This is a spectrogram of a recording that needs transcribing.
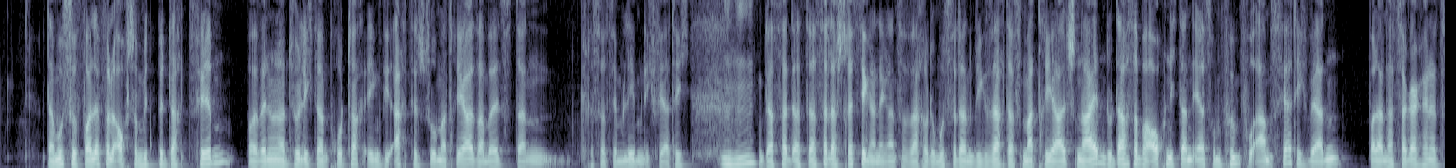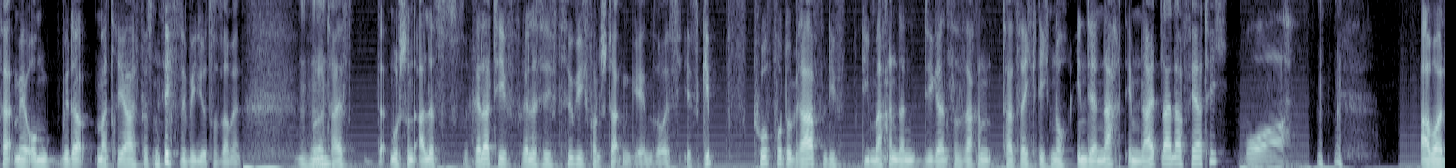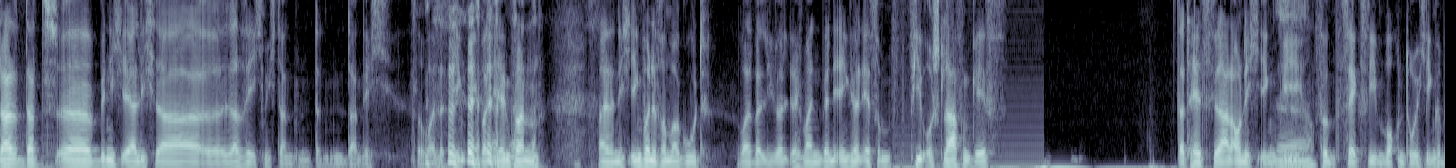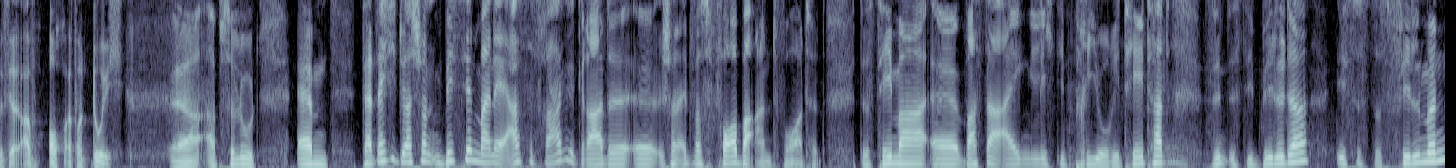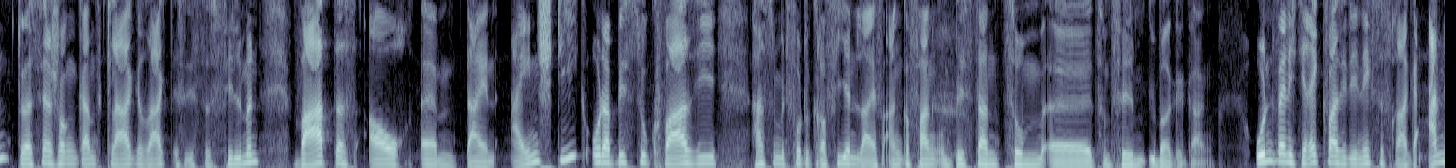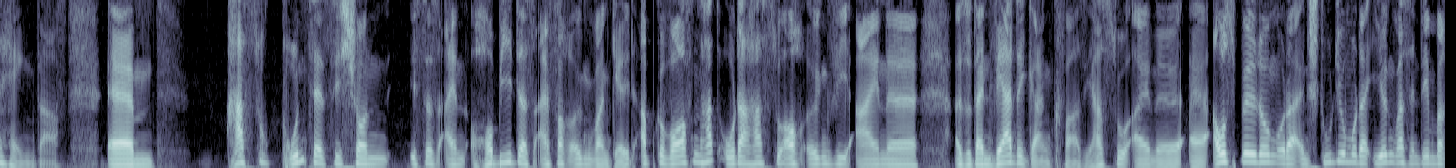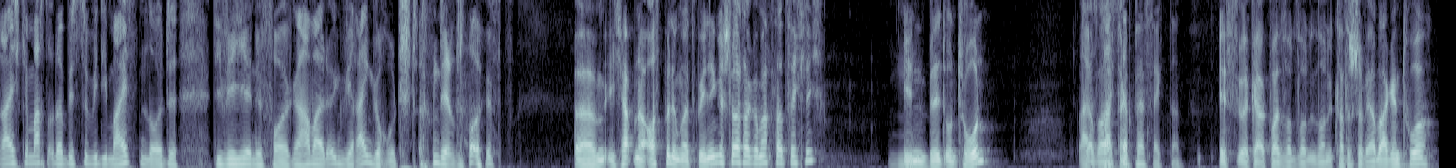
Da musst du Fälle auch schon mit Bedacht filmen, weil wenn du natürlich dann pro Tag irgendwie 18 Stunden Material sammelst, dann kriegst du das im Leben nicht fertig. Und das ist halt das, das, halt das Stressige an der ganzen Sache. Du musst dann, wie gesagt, das Material schneiden. Du darfst aber auch nicht dann erst um 5 Uhr abends fertig werden, weil dann hast du ja gar keine Zeit mehr, um wieder Material fürs nächste Video zu sammeln. So, das heißt, da muss schon alles relativ, relativ zügig vonstatten gehen. So, es, es gibt Tourfotografen, die, die machen dann die ganzen Sachen tatsächlich noch in der Nacht im Nightliner fertig. Boah. Aber da das, äh, bin ich ehrlich, da, äh, da sehe ich mich dann, dann, dann nicht. So, weil, das, weil irgendwann, weiß ich nicht, irgendwann ist auch mal gut. Weil, weil, weil ich meine, wenn du irgendwann erst um 4 Uhr schlafen gehst, das hältst du dann auch nicht irgendwie Ja, fünf, sechs, sieben Wochen durch. Irgendwann bist du ja auch- auch einfach durch. Ja, absolut. Ähm, tatsächlich, du hast schon ein bisschen meine erste Frage gerade äh, schon etwas vorbeantwortet. Das Thema, äh, was da eigentlich die Priorität hat, sind es die Bilder, ist es das Filmen? Du hast ja schon ganz klar gesagt, es ist das Filmen. War das auch ähm, dein Einstieg oder bist du quasi, hast du mit Fotografieren live angefangen und bist dann zum, äh, zum Film übergegangen? Und wenn ich direkt quasi die nächste Frage anhängen darf, ähm, Hast du grundsätzlich schon, ist das ein Hobby, das einfach irgendwann Geld abgeworfen hat? Oder hast du auch irgendwie eine, also dein Werdegang quasi? Hast du eine äh, Ausbildung oder ein Studium oder irgendwas in dem Bereich gemacht? Oder bist du wie die meisten Leute, die wir hier in den Folgen haben, halt irgendwie reingerutscht und jetzt läuft's? Ähm, ich habe eine Ausbildung als Mediengestalter gemacht tatsächlich. In Bild und Ton. Ah, das war passt ja perfekt dann. Ist ja quasi so, so eine klassische Werbeagentur.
